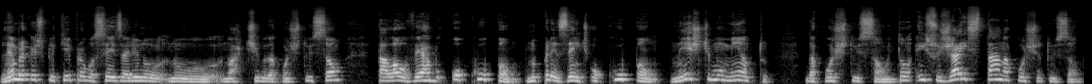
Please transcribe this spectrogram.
Lembra que eu expliquei para vocês ali no, no, no artigo da Constituição? Está lá o verbo ocupam, no presente, ocupam, neste momento da Constituição. Então, isso já está na Constituição.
